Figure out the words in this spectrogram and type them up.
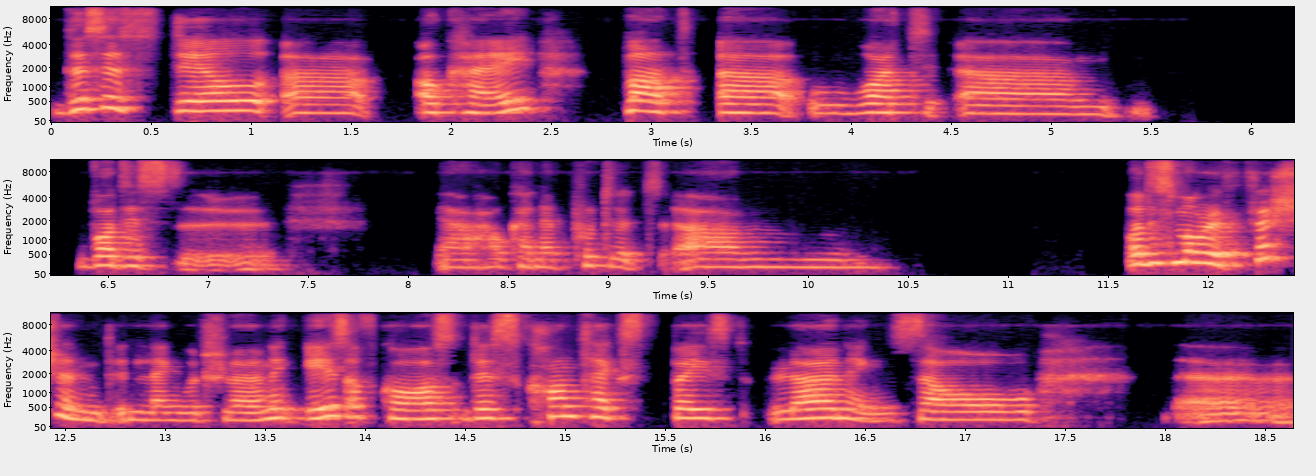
this is still uh, okay, but uh, what um, what is, uh, yeah, how can I put it? Um, what is more efficient in language learning is, of course, this context-based learning. So uh,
